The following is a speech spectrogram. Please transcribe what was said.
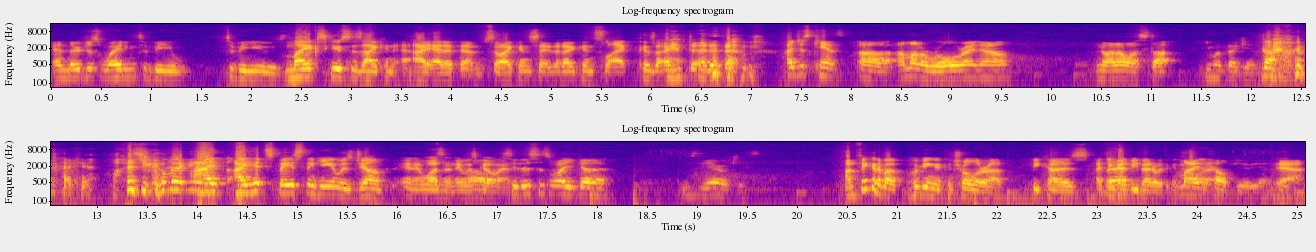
and they're just waiting to be to be used. My excuse is I can I edit them, so I can say that I can slack because I have to edit them. I just can't. Uh, I'm on a roll right now. You know, I don't want to stop. You went back in. I went back in. Why did you go back in? I I hit space thinking it was jump, and it wasn't. It was Oh, going. See, this is why you gotta use the arrow keys. I'm thinking about hooking a controller up because I think That I'd be better with a controller. Might help you, yeah. Yeah.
